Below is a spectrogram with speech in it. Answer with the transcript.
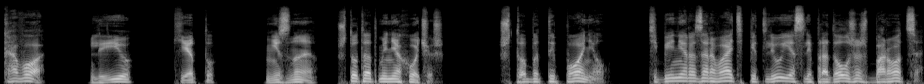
«Кого?» «Лию, Кетту. Не знаю, что ты от меня хочешь?» «Чтобы ты понял. Тебе не разорвать петлю, если продолжишь бороться.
